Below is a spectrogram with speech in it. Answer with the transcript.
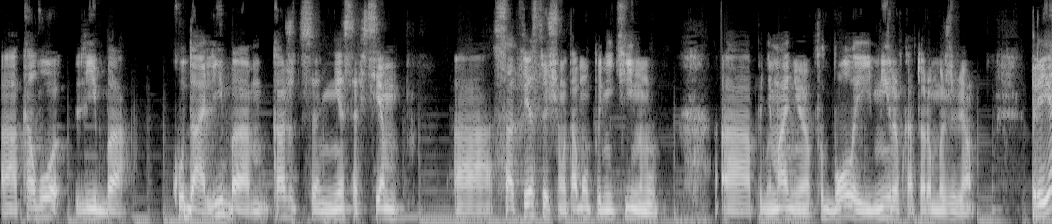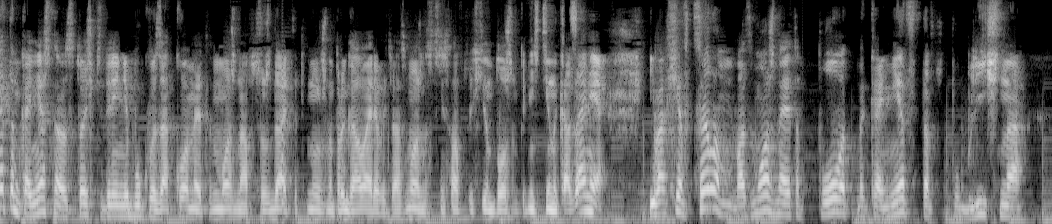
э, кого-либо куда-либо кажется не совсем э, соответствующим тому понятийному э, пониманию футбола и мира, в котором мы живем. При этом, конечно, с точки зрения буквы закона это можно обсуждать, это нужно проговаривать. Возможно, Станислав Сухин должен понести наказание. И вообще, в целом, возможно, это повод наконец-то публично э,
